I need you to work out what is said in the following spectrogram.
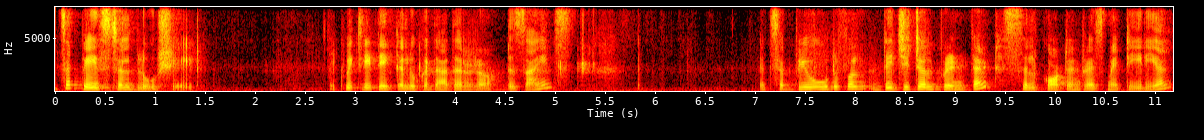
It's a pastel blue shade. We quickly take a look at the other uh, designs. It's a beautiful digital printed silk cotton dress material.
